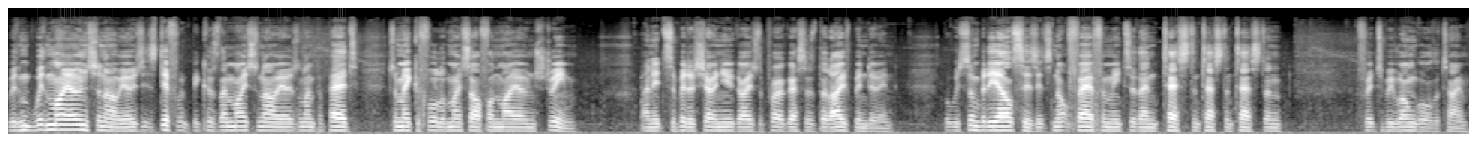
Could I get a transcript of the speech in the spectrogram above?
With, with my own scenarios, it's different because they're my scenarios and I'm prepared to make a fool of myself on my own stream. And it's a bit of showing you guys the progress that I've been doing. But with somebody else's, it's not fair for me to then test and test and test and for it to be wrong all the time.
